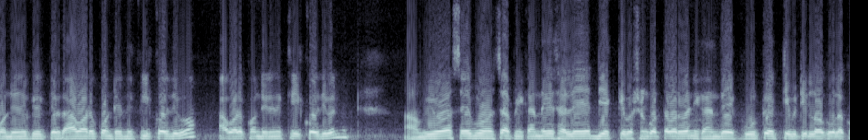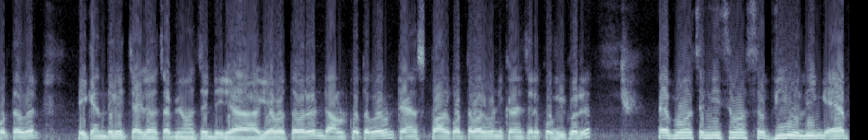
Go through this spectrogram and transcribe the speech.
কন্টিনিউ ক্লিক করে আবারও কন্টিনিউ ক্লিক করে দিব, আবারও কন্টিনিউ ক্লিক করে দিবেন। ভিউয়ার্স এরপর হচ্ছে আপনি এখান থেকে চাইলে ডিঅ্যাক্টিভেশন করতে পারবেন, এখান থেকে গো টু অ্যাক্টিভিটি লগগুলো করতে পারবেন। এখান থেকে চাইলে হচ্ছে আপনি হচ্ছে ইয়ে করতে পারবেন ডাউনলোড করতে পারবেন ট্রান্সফার করতে পারবেন, এখানে চাইলে কপি করে। এরপর হচ্ছে নিচে হচ্ছে ভিউ লিঙ্ক অ্যাপ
